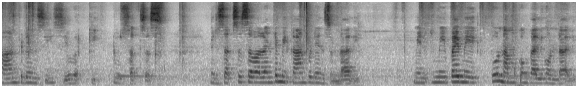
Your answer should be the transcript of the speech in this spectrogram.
Confidence is your key to success. మీరు సక్సెస్ అవ్వాలంటే మీ కాన్ఫిడెన్స్ ఉండాలి. మీ మీపై మీకు నమ్మకం కలిగి ఉండాలి.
